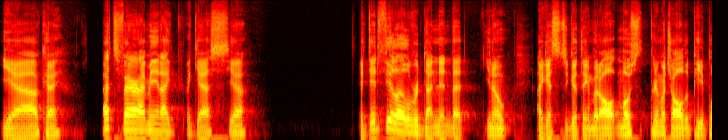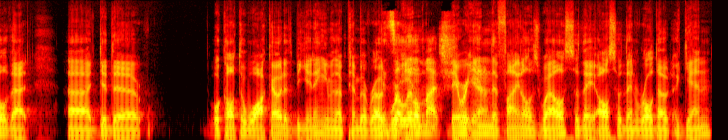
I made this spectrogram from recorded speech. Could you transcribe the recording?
Yeah, okay. That's fair. I mean, I, I guess, yeah. It did feel a little redundant that, you know, I guess it's a good thing, but all most pretty much all the people that uh, did the we'll call it the walkout at the beginning, even though Pimba Road It's were a little in, much, They were yeah. in the final as well. So they also then rolled out again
